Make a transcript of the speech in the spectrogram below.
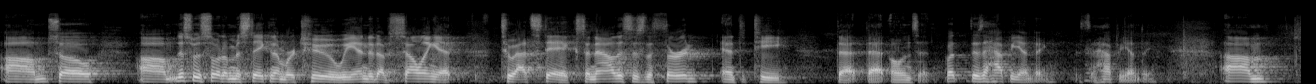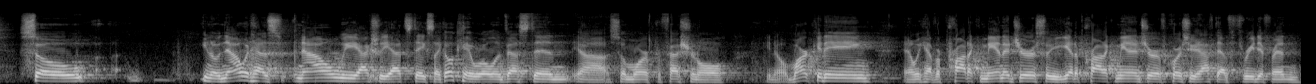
Um, so um, this was sort of mistake number two. We ended up selling it to at stake. So now this is the third entity that, that owns it. But there's a happy ending. It's a happy ending. Um, so you know, now it has, now we actually at stakes like, okay, we'll invest in uh, some more professional, you know, marketing, and we have a product manager. So you get a product manager, of course, you have to have three different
